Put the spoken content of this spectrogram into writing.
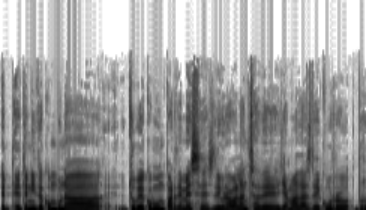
he, tenido como una... Tuve como un par de meses de una avalancha de llamadas de curro brutal.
